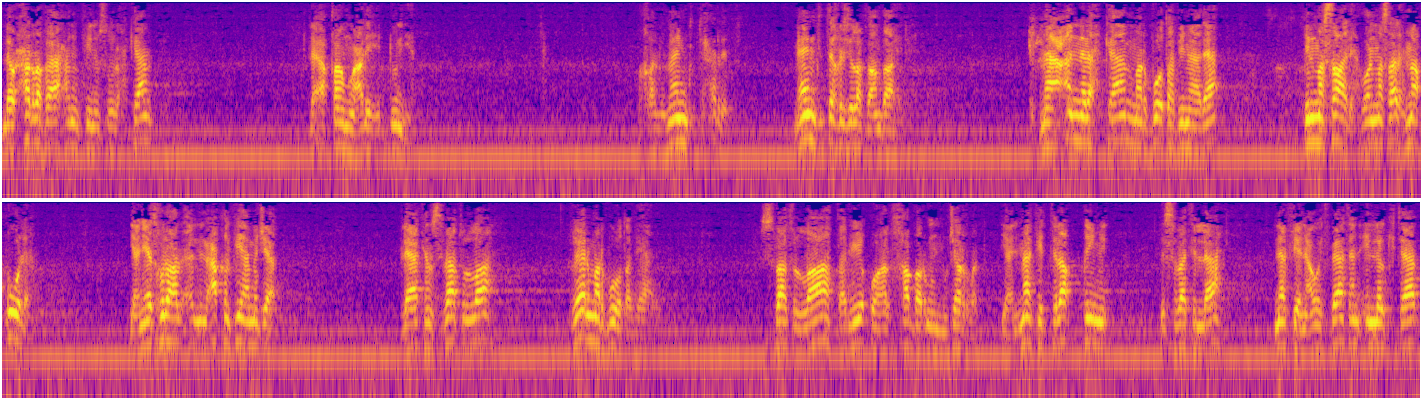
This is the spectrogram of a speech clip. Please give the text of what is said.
لو حرف أحد في نصوص الأحكام لأقاموا عليه الدنيا. وقالوا ما يمكن تحرف ما يمكن تخرج اللفظ عن ظاهره. مع أن الأحكام مربوطة بماذا؟ بالمصالح والمصالح معقولة. يعني يدخل العقل فيها مجال. لكن صفات الله غير مربوطة بهذا. صفات الله طريقها الخبر المجرد. يعني ما في تلقي بصفات الله نفيا أو إثباتا إلا الكتاب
